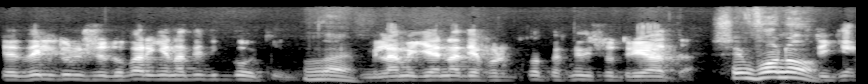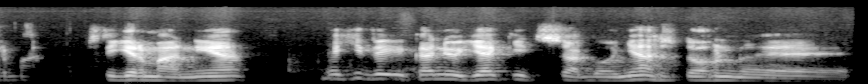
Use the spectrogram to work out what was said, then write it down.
και δεν λειτουργήσε το βάρ για να δει την κόκκινη. Ναι. Μιλάμε για ένα διαφορετικό παιχνίδι στο 30. Συμφωνώ. Στη, Γερμα- στη Γερμανία έχει δε- κάνει ο Γιάκη της αγωνιάς στον, ε,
